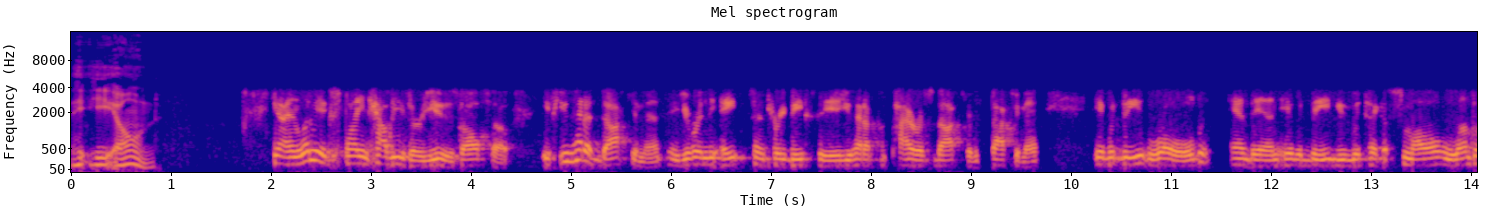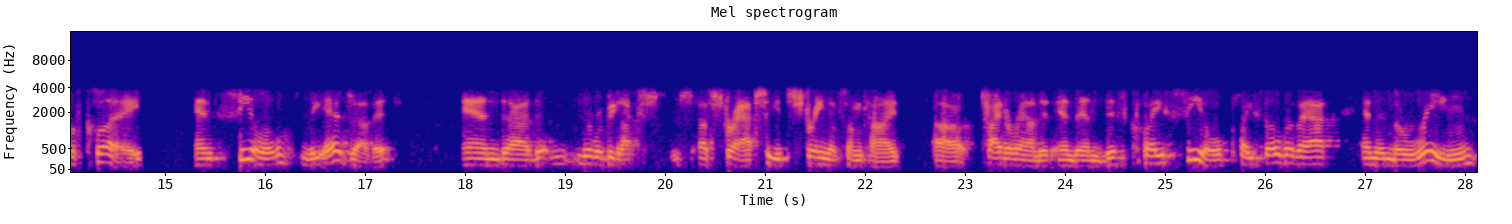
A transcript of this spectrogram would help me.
he, owned. Yeah, and let me explain how these are used also. If you had a document, and you were in the 8th century BC, you had a papyrus docu- document, it would be rolled, and then it would be, you would take a small lump of clay and seal the edge of it, and uh, th- there would be like a strap, so you'd string of some kind, uh, tied around it, and then this clay seal placed over that, and then the ring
